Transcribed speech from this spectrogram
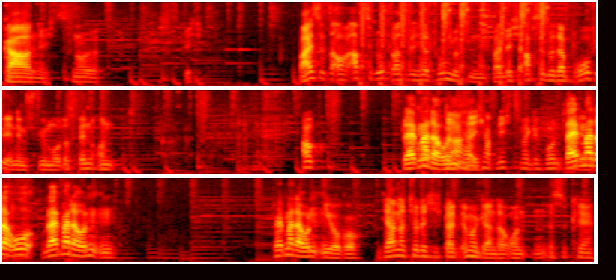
gar nichts. Null. Ich, weiß jetzt auch absolut, was wir hier tun müssen, weil ich absoluter Profi in dem Spielmodus bin und... Auch Bleib mal da unten. Daher, ich habe nichts mehr gefunden. Bleib mal, da bleib mal da unten. Bleib mal da unten, Jogo. Ja, natürlich, ich bleib immer gern da unten. Ist okay.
